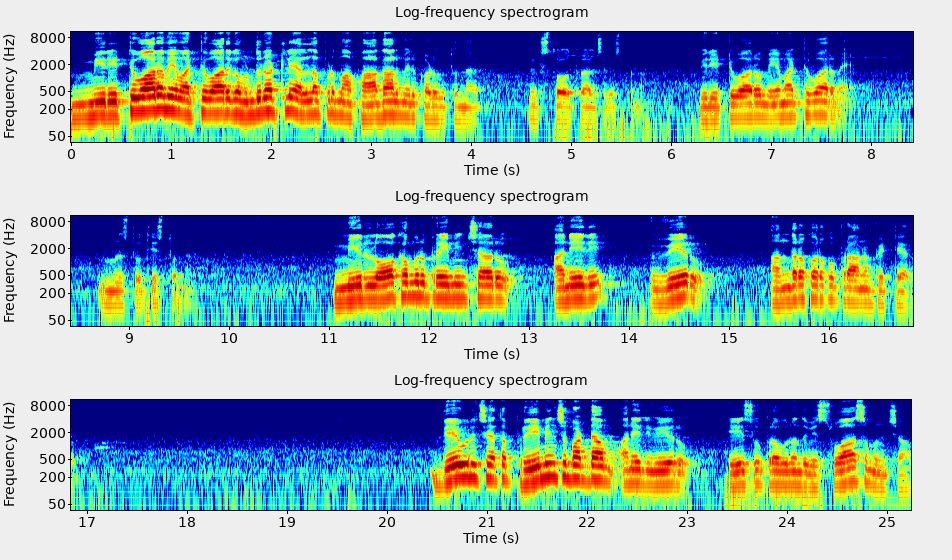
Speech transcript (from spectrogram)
మీరు ఎట్టివారు మేము అట్టివారుగా ఉండునట్లే ఎల్లప్పుడూ మా పాదాలు మీరు కడుగుతున్నారు. మీకు స్తోత్రాలు చెల్లిస్తున్నాం. మీరు ఎట్టివారో మేము అట్టివారమే. మిమ్మల్ని స్థుతిస్తున్నాం మీరు లోకమును ప్రేమించారు అనేది వేరు. అందరి కొరకు ప్రాణం పెట్టారు. దేవుని చేత ప్రేమించబడ్డాం అనేది వేరు. యేసు ప్రభునందు విశ్వాసం ఉంచాం.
